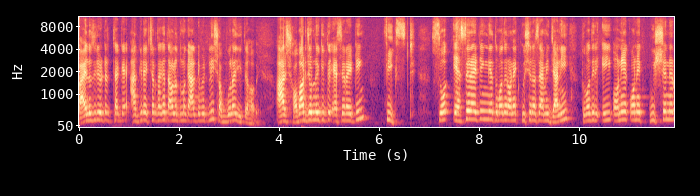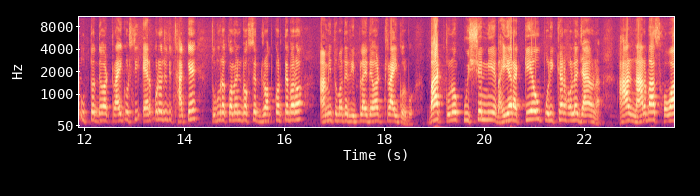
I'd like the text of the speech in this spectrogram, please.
বায়োলজি রিলেটেড থাকে আর্কিটেকচার থাকে, তাহলে তোমাকে আলটিমেটলি সবগুলোই দিতে হবে। আর সবার জন্যই কিন্তু essay writing fixed. So essay writing নিয়ে তোমাদের অনেক কোয়েশ্চেন আছে, আমি জানি। তোমাদের এই অনেক অনেক কোয়েশ্চেনের উত্তর দেওয়ার ট্রাই করছি। এরপরেও যদি থাকে, তোমরা কমেন্ট বক্সে ড্রপ করতে পারো। আমি তোমাদের রিপ্লাই দেওয়ার ট্রাই করব। বাট কোনো কোয়েশ্চেন নিয়ে ভাইয়ারা কেউ পরীক্ষার হলে যায় না। আর নার্ভাস হওয়া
